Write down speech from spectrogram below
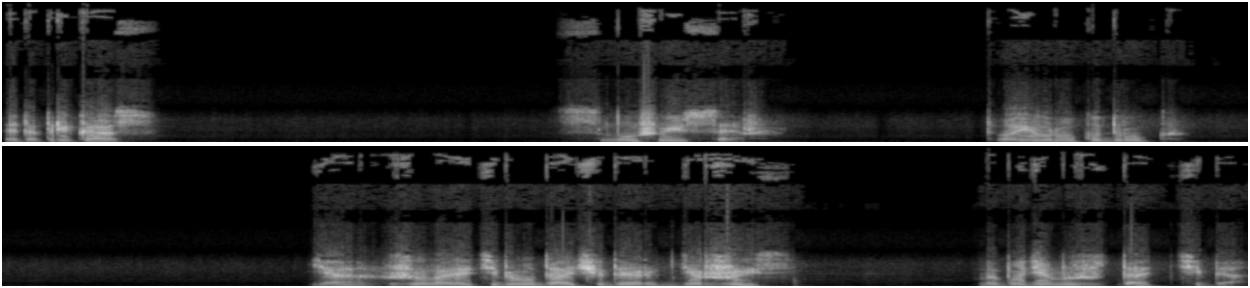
Это приказ. Слушаюсь, сэр. Твою руку, друг. Я желаю тебе удачи, Дерек. Держись. Мы будем ждать тебя.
